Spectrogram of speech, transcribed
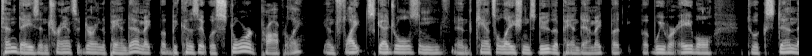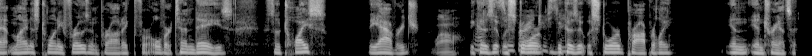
10 days in transit during the pandemic, but because it was stored properly, and flight schedules and, and cancellations due to the pandemic, but, but we were able to extend that minus 20 frozen product for over 10 days. So twice the average Wow. because That's it was stored because it was stored properly in, in transit.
